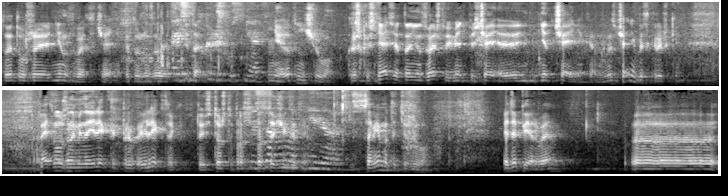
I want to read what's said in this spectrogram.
то это уже не называется чайник, это уже А называется если деталь. крышку снять? Нет, это ничего. Крышку снять, это не называется, что иметь чай- э, нет чайника. Ну, Чайник без крышки. Поэтому нужен именно электрик, электрик. То есть то, что просто То простой самому человек- это. Самим это тяжело. Это первое. Э,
